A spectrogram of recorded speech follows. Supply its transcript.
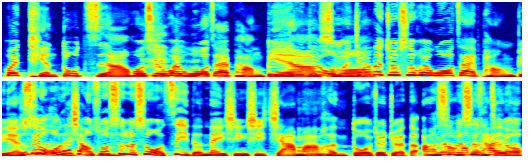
会舔肚子啊，或是会窝在旁边啊。对我们家的就是会窝在旁边，所以我在想说，是不是我自己的内心戏加码很多，就觉得啊，是不是他有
